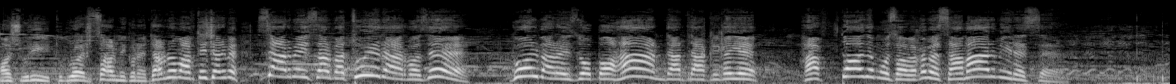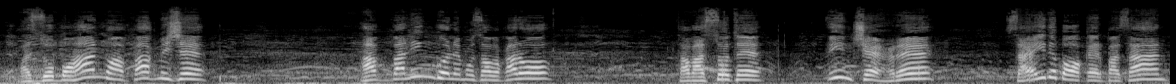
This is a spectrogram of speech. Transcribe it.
آشوری توپ رو ارسال می‌کنه. در نوم هفته جریمه. ضربه سر و توی دروازه. گل برای زباهن در دقیقه هفتاد مسابقه به ثمر می‌رسه. و زباهن موفق میشه. اولین گل مسابقه رو توسط این چهره سعید باقر پسند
